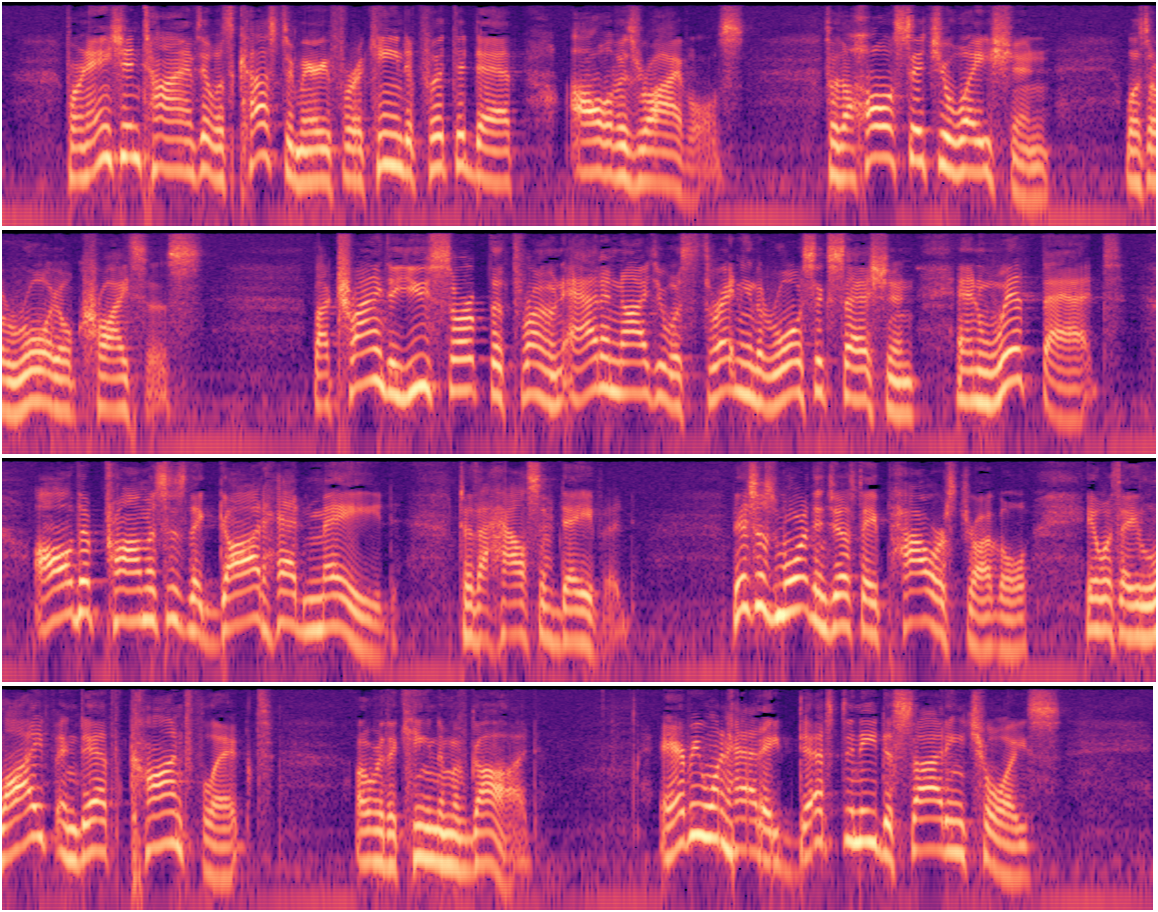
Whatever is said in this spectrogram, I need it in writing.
For in ancient times, it was customary for a king to put to death all of his rivals. So the whole situation was a royal crisis. By trying to usurp the throne, Adonijah was threatening the royal succession, and with that, all the promises that God had made to the house of David. This was more than just a power struggle, it was a life and death conflict over the kingdom of God. Everyone had a destiny deciding choice,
